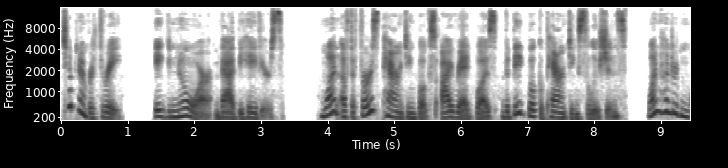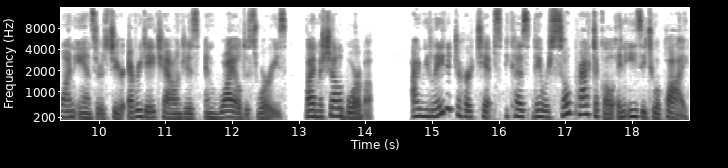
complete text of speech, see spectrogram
Tip number three ignore bad behaviors. One of the first parenting books I read was The Big Book of Parenting Solutions 101 Answers to Your Everyday Challenges and Wildest Worries by Michele Borba. I related to her tips because they were so practical and easy to apply.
